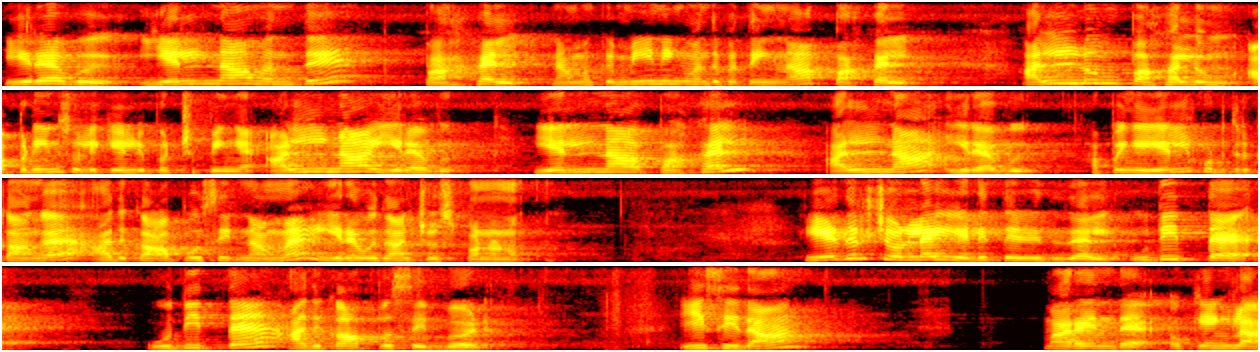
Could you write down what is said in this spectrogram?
இரவு. எல்னா வந்து பகல். நமக்கு மீனிங் வந்து பார்த்திங்கன்னா பகல். அல்லும் பகலும் அப்படின்னு சொல்லி கேள்விப்பட்டிருப்பீங்க. அல்னா இரவு. எல்னா பகல் அல்னா இரவு. அப்போ இங்கே எல் கொடுத்துருக்காங்க. அதுக்கு ஆப்போசிட் நம்ம இரவு தான் சூஸ் பண்ணணும். எதிர்ச்சொல்லை எடுத்தெழுதுதல். உதித்த. உதித்த அதுக்கு ஆப்போசிட் வேர்டு ஈஸி தான். மறைந்த. ஓகேங்களா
